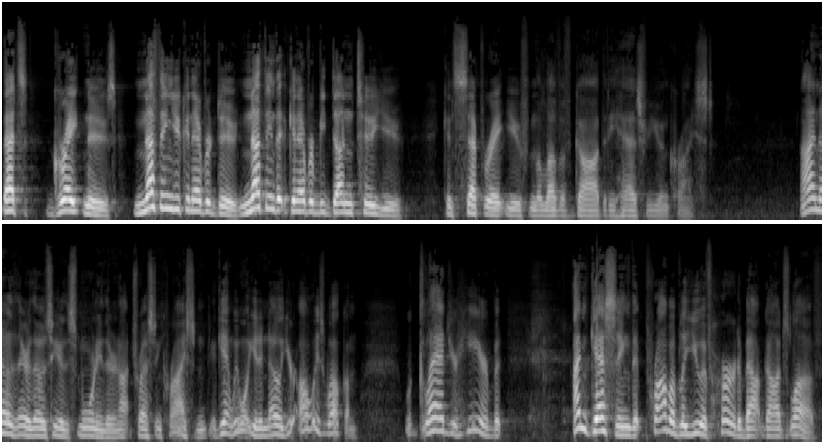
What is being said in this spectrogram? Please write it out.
that's great news. Nothing you can ever do, nothing that can ever be done to you, can separate you from the love of God that He has for you in Christ. I know there are those here this morning that are not trusting Christ. And again, we want you to know you're always welcome. We're glad you're here, but I'm guessing that probably you have heard about God's love.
